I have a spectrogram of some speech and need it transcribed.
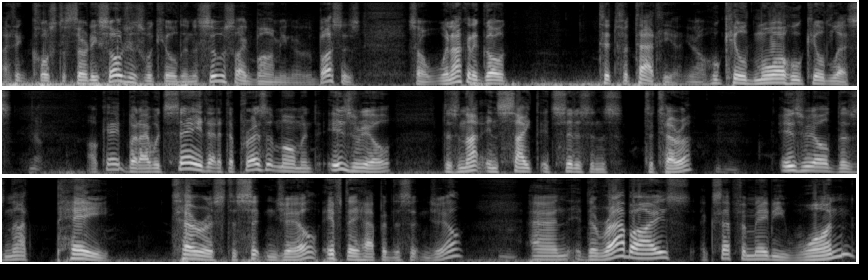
I think close to 30 soldiers were killed in a suicide bombing of the buses. So we're not going to go tit for tat here. You know, who killed more, who killed less. Okay, but I would say that at the present moment, Israel does not incite its citizens to terror. Israel does not pay terrorists to sit in jail if they happen to sit in jail. And the rabbis, except for maybe one,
